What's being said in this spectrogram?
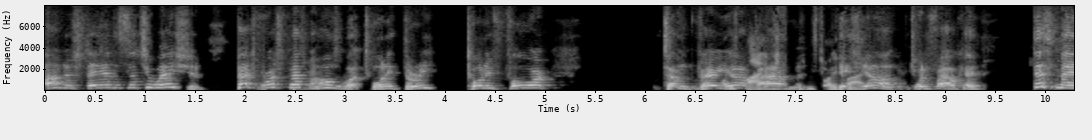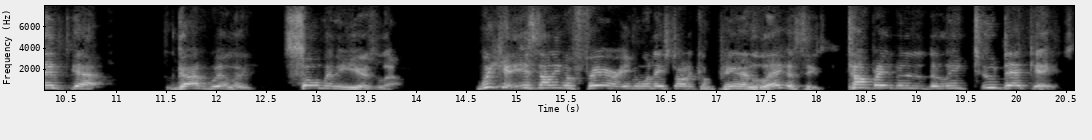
understand the situation. Patrick yep. first Patrick Mahomes is what 23, 24, something very 25. young. Five, he's 25. He's young, 25. Okay. This man's got, God willing, so many years left. We can it's not even fair, even when they started comparing legacies. Tom Brady's been in the league two decades.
